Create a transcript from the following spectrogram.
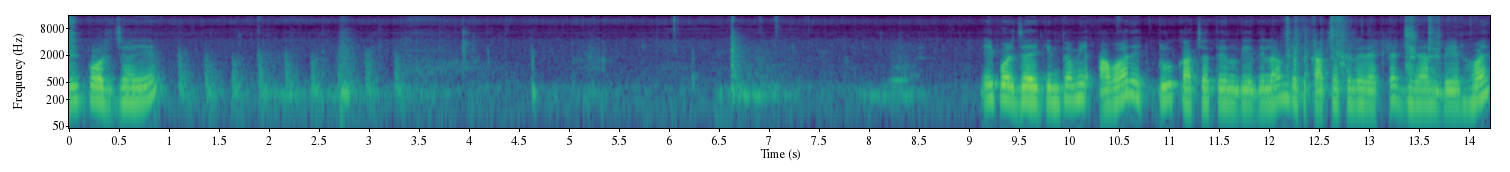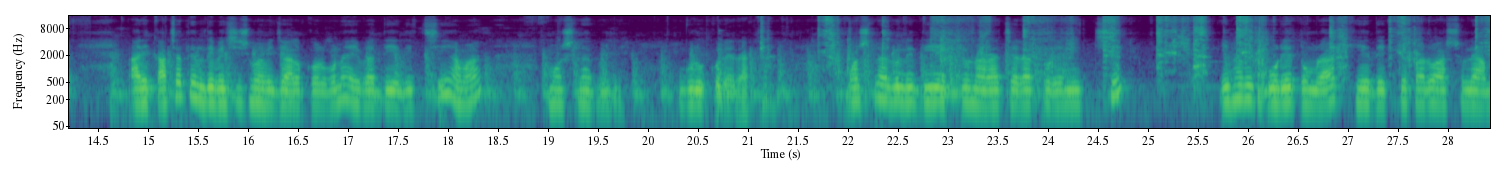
এই পর্যায়ে এই পর্যায়ে কিন্তু আমি আবার একটু কাঁচা তেল দিয়ে দিলাম, যাতে কাঁচা তেলের একটা ঘ্রাণ বের হয়। আর এই কাঁচা তেল দিয়ে বেশি সময় আমি জাল করব না, এবার দিয়ে দিচ্ছি আমার মশলাগুলি গুঁড়ো করে রাখা। মশলাগুলি দিয়ে একটু নাড়াচাড়া করে নিচ্ছি। এভাবে করে তোমরা খেয়ে দেখতে পারো, আসলে আম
